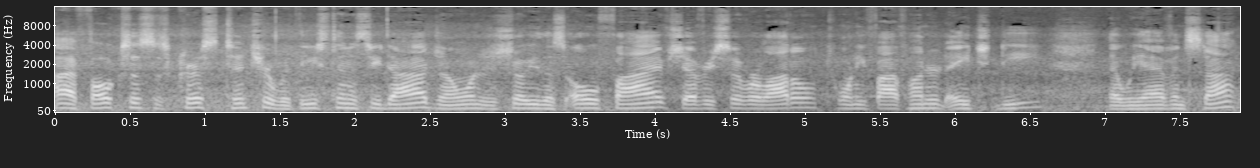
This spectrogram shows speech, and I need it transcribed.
Hi folks, this is Chris Tincher with East Tennessee Dodge and I wanted to show you this 05 Chevy Silverado 2500 HD that we have in stock.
